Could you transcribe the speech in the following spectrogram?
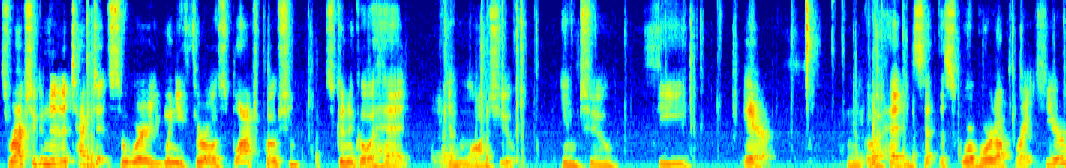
So we're actually going to detect it, so where you, when you throw a splash potion, it's going to go ahead and launch you into the air. I'm going to go ahead and set the scoreboard up right here.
